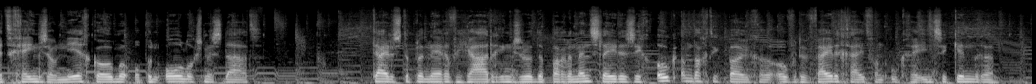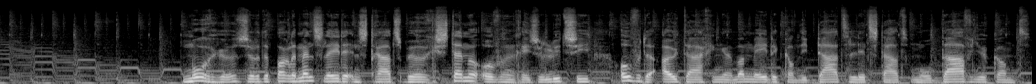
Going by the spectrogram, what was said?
hetgeen zou neerkomen op een oorlogsmisdaad. Tijdens de plenaire vergadering zullen de parlementsleden zich ook aandachtig buigen over de veiligheid van Oekraïense kinderen. Morgen zullen de parlementsleden in Straatsburg stemmen over een resolutie over de uitdagingen waarmee de kandidaat-lidstaat Moldavië kampt.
